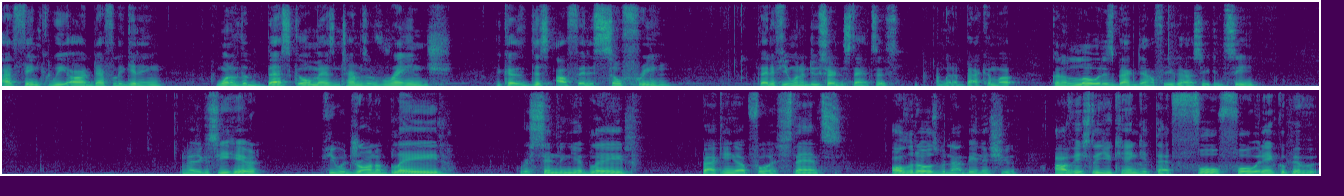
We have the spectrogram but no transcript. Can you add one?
I think we are definitely getting one of the best Gomez in terms of range because this outfit is so freeing that if you want to do certain stances, I'm going to back him up. I'm going to lower this back down for you guys so you can see. And as you can see here, if you were drawing a blade, rescinding your blade, backing up for a stance, all of those would not be an issue. Obviously, you can't get that full forward ankle pivot,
